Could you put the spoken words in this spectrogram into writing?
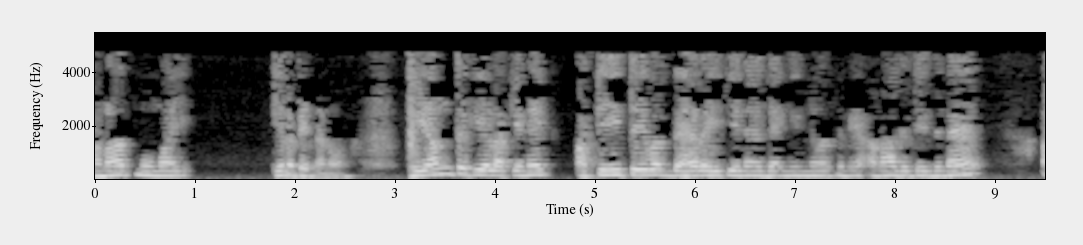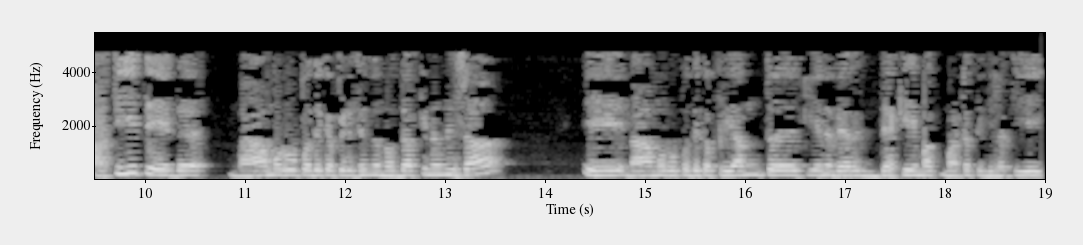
අනාත්මමයි කියලා පෙන්නනවා. ප්‍රියන්ත කියලා කෙනෙක් අතීතේවත් බැහැර හිටියේ නෑ දැන් ඉන්නවත් නෙමෙයි අනාගතේද නෑ අතීතේද නාම රූප දෙක පිරිසිදු නොදකින නිසා ඒ නාම රූප දෙක ප්‍රියන්ත කියන දැකීමක් මට තිබිලා තියෙයි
